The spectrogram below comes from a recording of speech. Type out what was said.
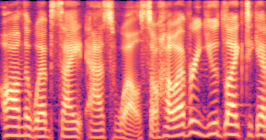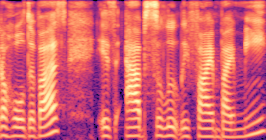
on the website as well. So, however, you'd like to get a hold of us is absolutely fine by me.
